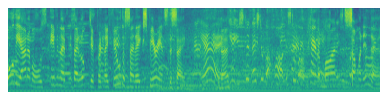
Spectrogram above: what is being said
all the animals, even though if they look different, they feel the same. They experience the same. yeah, You know? yeah. You still, they still got heart. They still got care. But mine, there's someone in there.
